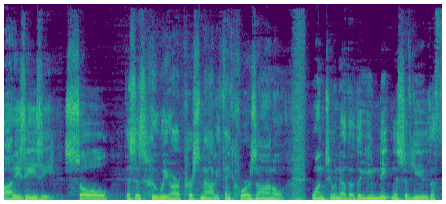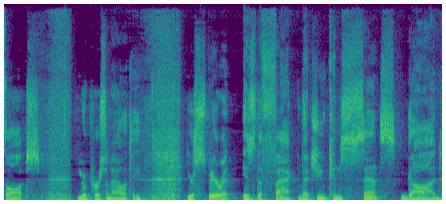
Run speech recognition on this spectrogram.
Body's easy. Soul, this is who we are, personality. Think horizontal, one to another, the uniqueness of you, the thoughts, your personality. Your spirit is the fact that you can sense God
